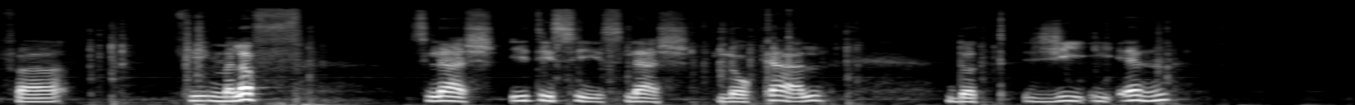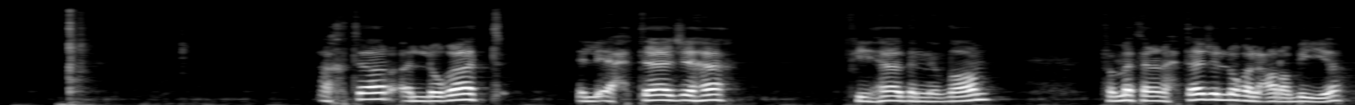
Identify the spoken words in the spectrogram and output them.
ففي ملف slash etc slash locale dot gen أختار اللغات اللي أحتاجها في هذا النظام. فمثلا أحتاج اللغة العربية.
